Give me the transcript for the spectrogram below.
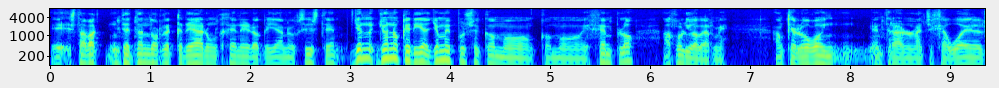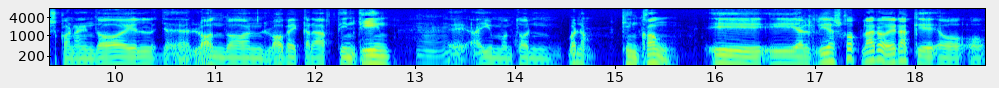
Eh, estaba intentando recrear un género que ya no existe. Yo no, yo no quería, yo me puse como, como ejemplo a Julio Verne, aunque luego in- entraron H.G. Wells, Conan Doyle, London, Lovecraft, Tintín, eh, hay un montón, bueno, King Kong. Y, y el riesgo, claro, era que o, o-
